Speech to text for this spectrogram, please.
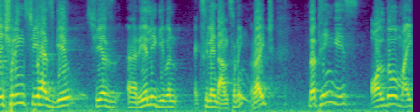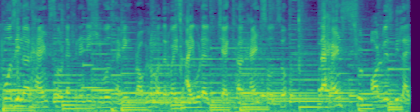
answering she has give, she has uh, really given excellent answering, right? The thing is, although mic was in her hand, so definitely she was having problem. Otherwise, I would have checked her hands also. The hands should always be like.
